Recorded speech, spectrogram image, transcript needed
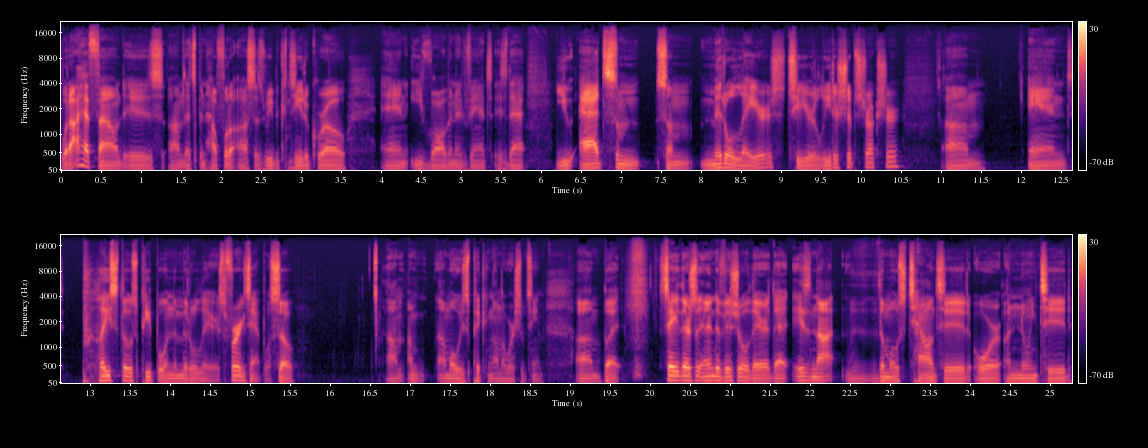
what I have found is um, that's been helpful to us as we continue to grow and evolve and advance is that you add some some middle layers to your leadership structure um, and place those people in the middle layers. For example, so um, I'm I'm always picking on the worship team, um, but say there's an individual there that is not the most talented or anointed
